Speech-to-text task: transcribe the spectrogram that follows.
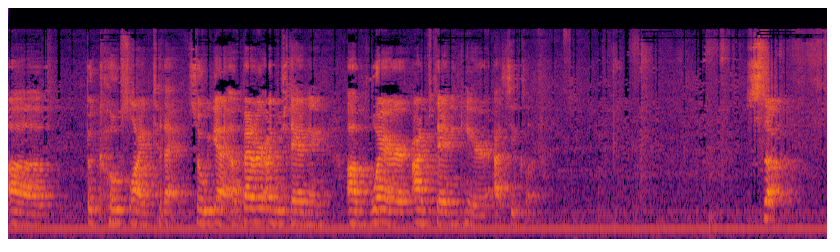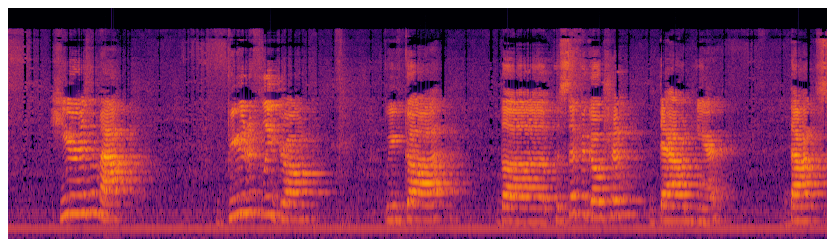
of the coastline today so we get a better understanding of where I'm standing here at Seacliff. So, here is a map, beautifully drawn. We've got the Pacific Ocean down here. That's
